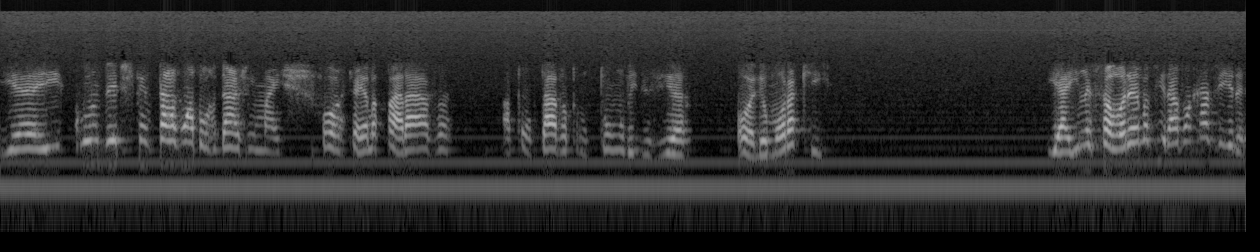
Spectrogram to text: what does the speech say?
E aí, quando eles tentavam uma abordagem mais forte, aí ela parava, apontava para um túmulo e dizia: Olha, eu moro aqui. E aí, nessa hora, ela virava uma caveira.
